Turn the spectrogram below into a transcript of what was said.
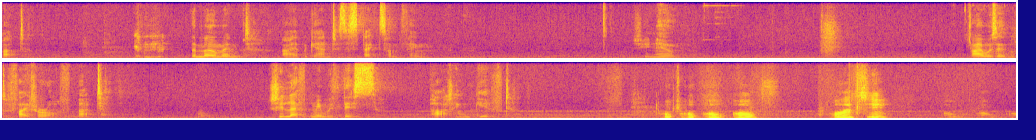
But the moment I began to suspect something, she knew. I was able to fight her off, but she left me with this parting gift. Oh, oh, oh, oh. Oh, let's see. Oh, oh, oh,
